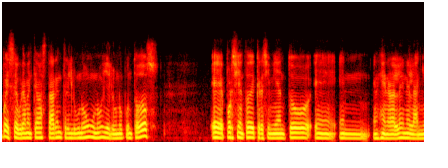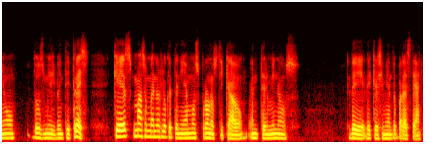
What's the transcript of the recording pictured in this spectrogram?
pues seguramente va a estar entre el 1.1 y el 1.2 eh, por ciento de crecimiento eh, en, general en el año 2023, que es más o menos lo que teníamos pronosticado en términos de crecimiento para este año.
